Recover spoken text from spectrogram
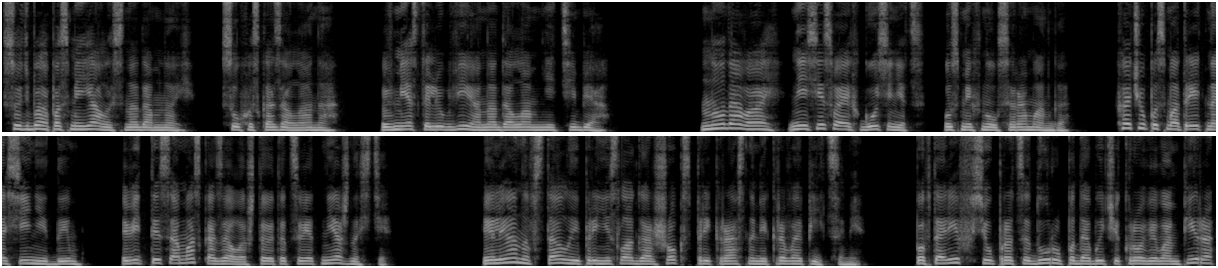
«Судьба посмеялась надо мной», — сухо сказала она. «Вместо любви она дала мне тебя». «Ну давай, неси своих гусениц», — усмехнулся Романго. «Хочу посмотреть на синий дым. Ведь ты сама сказала, что это цвет нежности». Ильяна встала и принесла горшок с прекрасными кровопийцами. Повторив всю процедуру по добыче крови вампира,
